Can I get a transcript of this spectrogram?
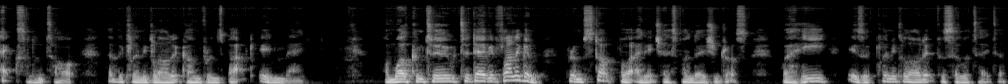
excellent talk at the Clinical Audit Conference back in May. And welcome to, to David Flanagan from Stockport NHS Foundation Trust, where he is a clinical audit facilitator.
